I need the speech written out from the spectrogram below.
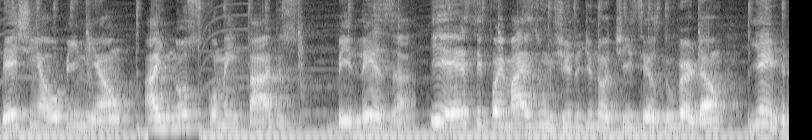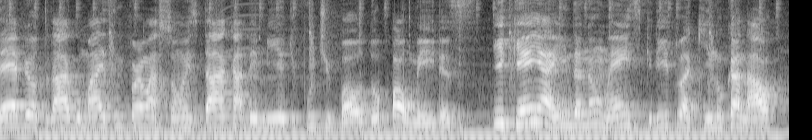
deixem a opinião aí nos comentários beleza? E esse foi mais um giro de notícias do Verdão e em breve eu trago mais informações da Academia de Futebol do Palmeiras. E quem ainda não é inscrito aqui no canal,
